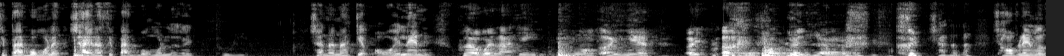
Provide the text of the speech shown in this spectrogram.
สิบแปดบวกหมดเลย ใช่แล้วสิบแปดบวกหมดเลยถุยฉันน่ะนะเก็บเอาไว้เล่น เพื่อเวลาที่ง่วงเอ้ยเงี้ยเอ้ยเอ้ยฟังไม่เหี้ยเลยเฮ้ยฉันน่ะนะชอบเล่นมัน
